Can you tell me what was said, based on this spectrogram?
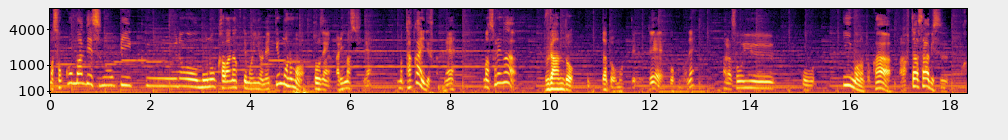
まあそこまでスノーピークのものを買わなくてもいいよねっていうものも当然ありますしね。まあ高いですからね。まあ、それがブランドだと思ってるんで、僕もね。だからそういう、こう、いいものとか、アフターサービスとか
